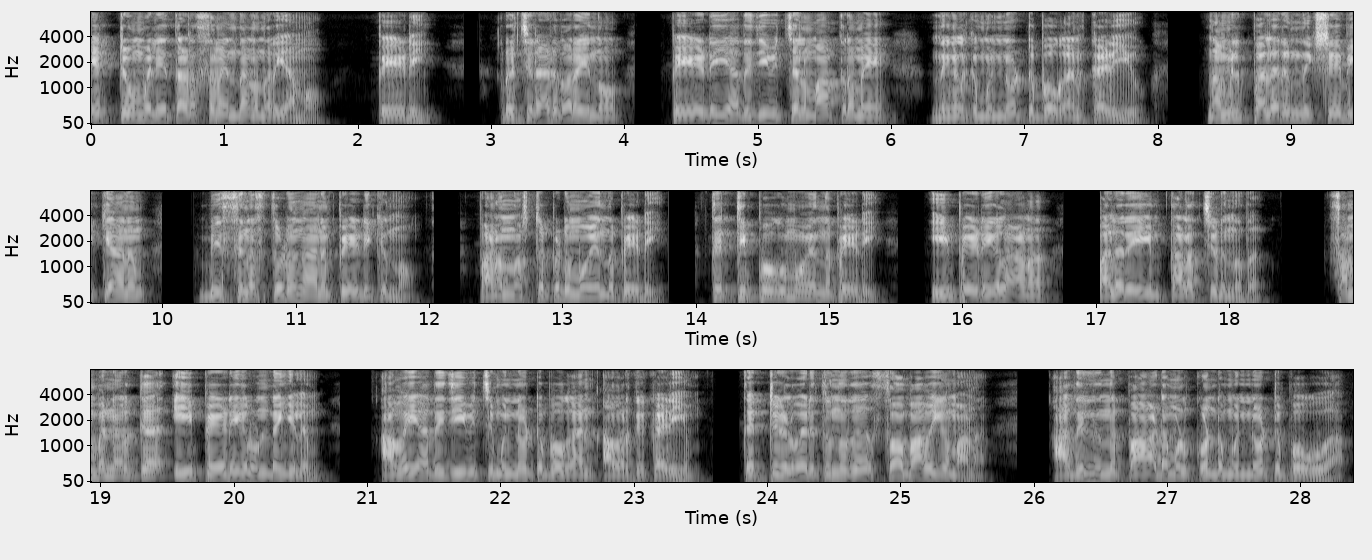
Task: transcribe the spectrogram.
ഏറ്റവും വലിയ തടസ്സം എന്താണെന്നറിയാമോ? പേടി. റിച്ചർഡ് പറയുന്നു പേടി അതിജീവിച്ചാൽ മാത്രമേ നിങ്ങൾക്ക് മുന്നോട്ട് പോകാൻ കഴിയൂ. നമ്മിൽ പലരും നിക്ഷേപിക്കാനും ബിസിനസ് തുടങ്ങാനും പേടിക്കുന്നു. പണം നഷ്ടപ്പെടുമോ എന്ന പേടി തെറ്റിപ്പോകുമോ എന്ന പേടി ഈ പേടികളാണ് പലരെയും തളച്ചിടുന്നത്. സമ്പന്നർക്ക് ഈ പേടികൾ ഉണ്ടെങ്കിലും അവയെ അതിജീവിച്ച് മുന്നോട്ട് പോകാൻ അവർക്ക് കഴിയും. തെറ്റുകൾ വരുത്തുന്നത് സ്വാഭാവികമാണ്. അതിൽ നിന്ന് പാഠം ഉൾക്കൊണ്ട് മുന്നോട്ട് പോകുക.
